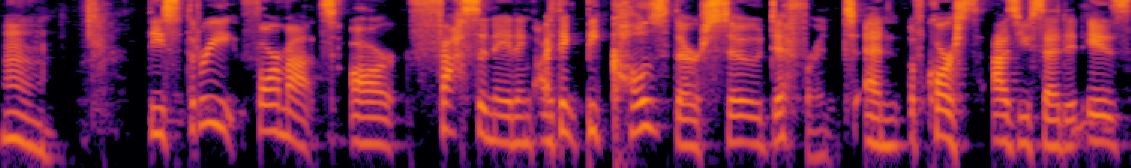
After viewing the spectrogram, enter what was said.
Hmm. These three formats are fascinating, I think, because they're so different. And of course, as you said, it is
